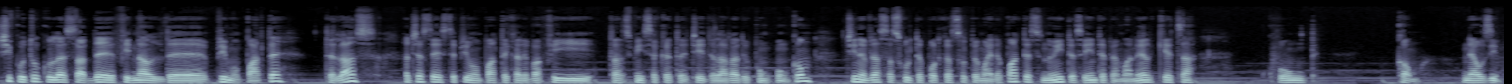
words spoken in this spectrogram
Și cu trucul ăsta de final de primă parte, te las. Aceasta este prima parte care va fi transmisă către cei de la radio.com. Cine vrea să asculte podcastul pe mai departe, să nu uite să intre pe manuelcheța.com. Ne auzim!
